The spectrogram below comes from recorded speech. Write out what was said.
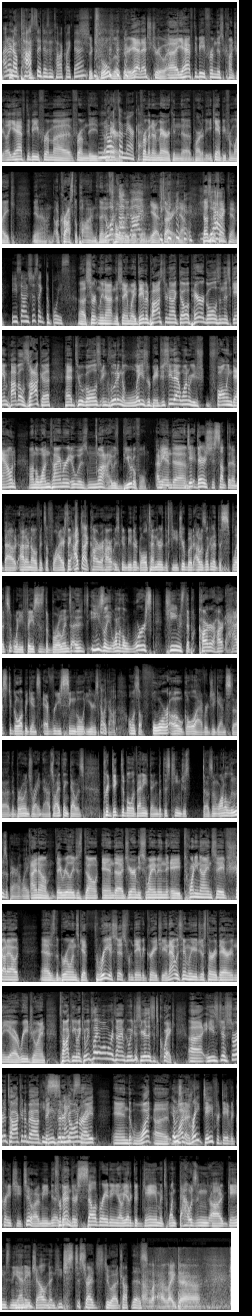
I don't know. Pasta doesn't talk like that. six goals out there. Yeah, that's true. Uh, you have to be from this country. Like you have to be from uh, from the North America. from an American uh, part of it. You can't be from like you know across the pond. Then Yo, it's what's up, totally guys? different. Yeah, sorry, no, doesn't Yeah. affect him. He sounds just like the boys. Uh, certainly not in the same way. David Pastrnak, though, a pair of goals in this game. Pavel Zacha had two goals, including a laser beam. Did you see that one where you're falling down on the one timer? It was, mwah, it was beautiful. I mean, and, um, j- there's just something about I don't know if it's a Flyers thing. I thought Carter Hart was going to be their goaltender in the future, but I was looking at the splits when he faces the Bruins. It's easily one of the worst teams that Carter Hart has to go up against every single year. He's got like a almost a 4-0 goal average against uh, the Bruins right now. So I think that was predictable if anything, but this team just doesn't want to lose apparently. I know they really just don't. And uh, Jeremy Swayman, a 29 save shutout as the Bruins get three assists from David Krejci, and that was him who you just heard there in the uh, rejoin talking about. Can we play it one more time? Can we just hear this? It's quick. Uh, he's just sort of talking about He things that are going it. right. And what a It was what a great day for David Krejci too. I mean, they're, they're celebrating. You know, he had a good game. It's one thousand uh, games in the Mm-hmm. NHL, and then he just just tries to uh, drop this. I, li- I like the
